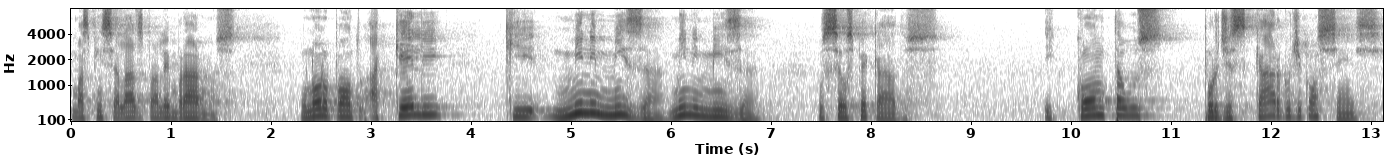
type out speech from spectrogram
umas pinceladas para lembrarmos. O nono ponto: aquele que minimiza, minimiza os seus pecados e conta-os por descargo de consciência.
